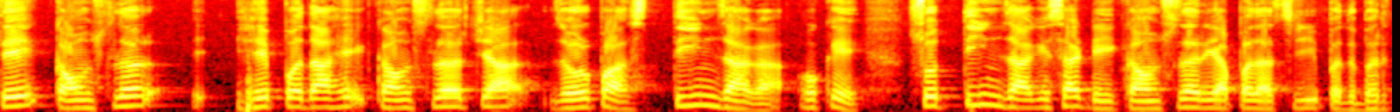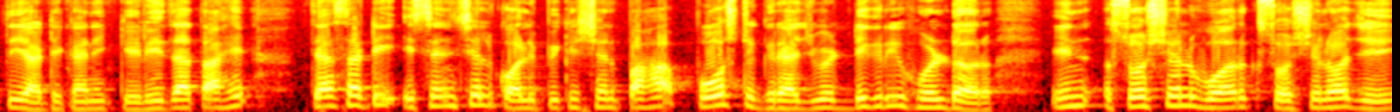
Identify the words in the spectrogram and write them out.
ते काउन्सलर हे पद आहे काउन्सलरच्या जवळपास तीन जागा ओके सो तीन जागेसाठी काउन्सलर या पदाची पदभरती या ठिकाणी केली जात आहे. त्यासाठी इसेन्शियल क्वालिफिकेशन पहा. Post graduate degree holder in social work sociology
